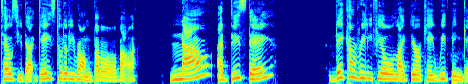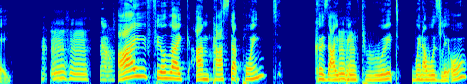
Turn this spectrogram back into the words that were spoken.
tells you that gay is totally wrong, blah blah blah blah blah. Now at this day, they can't really feel like they're okay with being gay. Mm-hmm. No. I feel like I'm past that point because I Mhm. went through it when I was little.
